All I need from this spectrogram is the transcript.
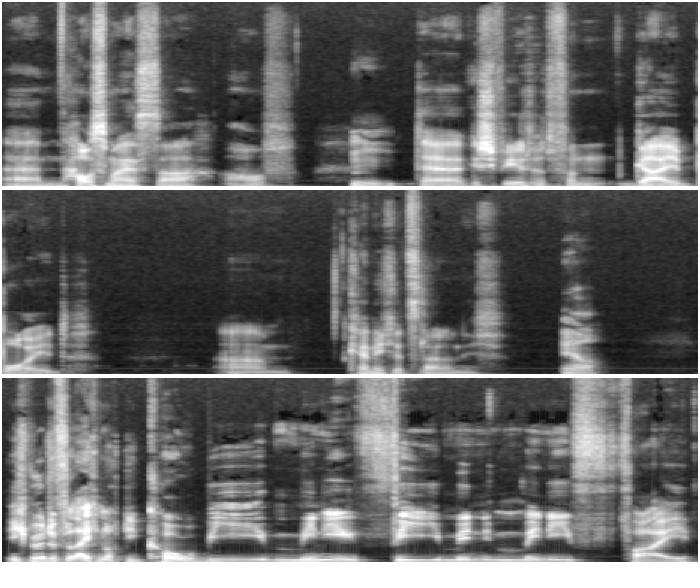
ähm, Hausmeister auf, Mhm. der gespielt wird von Guy Boyd. Ähm, Kenne ich jetzt leider nicht. Ja. Ich würde vielleicht noch die Kobe Minifee, Mini, Minify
